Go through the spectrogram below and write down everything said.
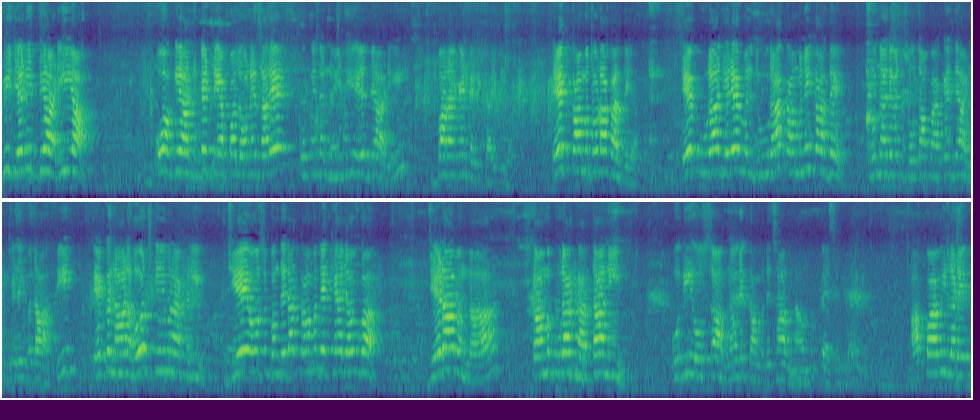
ਵੀ ਜਿਹੜੀ ਦਿਹਾੜੀ ਆ ਉਹ ਅੱਗੇ 8 ਘੰਟੇ ਆਪਾਂ ਲਾਉਨੇ ਸਾਰੇ, ਉਹ ਕਹਿੰਦਾ ਨਹੀਂ ਜੀ, ਇਹ ਦਿਹਾੜੀ 12 ਘੰਟੇ ਦੀ ਚਾਹੀਦੀ ਆ। ਇਹ ਕੰਮ ਥੋੜਾ ਕਰਦੇ ਆ। ਇਹ ਪੂਰਾ ਜਿਹੜੇ ਮਜ਼ਦੂਰ ਆ, ਕੰਮ ਨਹੀਂ ਕਰਦੇ, ਉਹਨਾਂ ਦੇ ਵਿੱਚ ਸੌਦਾ ਪਾ ਕੇ ਦਿਹਾੜੀ ਜਿਹੜੀ ਵਧਾਤੀ, ਇੱਕ ਨਾਲ ਹੋਰ ਸਕੀਮ ਰੱਖ ਲਈ। ਜੇ ਉਸ ਬੰਦੇ ਦਾ ਕੰਮ ਦੇਖਿਆ ਜਾਊਗਾ, ਜਿਹੜਾ ਬੰਦਾ ਕੰਮ ਪੂਰਾ ਕਰਦਾ ਨਹੀਂ, ਉਹਦੀ ਉਸ ਹਿਸਾਬ ਨਾਲ, ਉਹਦੇ ਕੰਮ ਦੇ ਹਿਸਾਬ ਨਾਲ ਉਹਨੂੰ ਪੈਸੇ ਦੇਣਗੇ। ਆਪਾਂ ਵੀ ਲੜੇ।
